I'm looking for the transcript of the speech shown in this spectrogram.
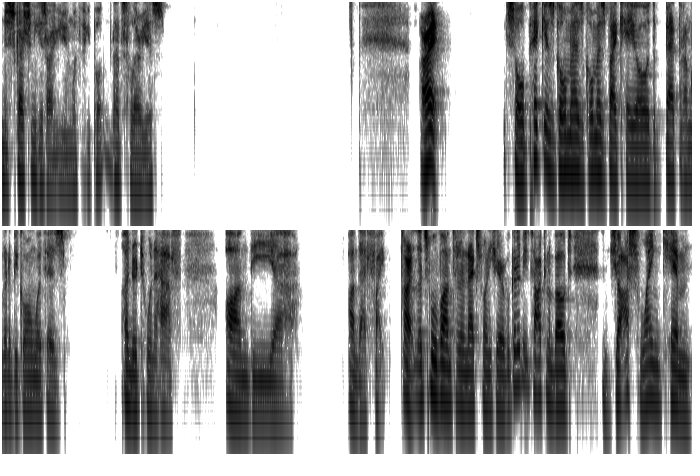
discussion. He's arguing with people. That's hilarious. All right. So pick is Gomez. Gomez by KO. The bet that I'm going to be going with is under two and a half on the uh on that fight. All right, let's move on to the next one here. We're going to be talking about Josh Wang Kim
